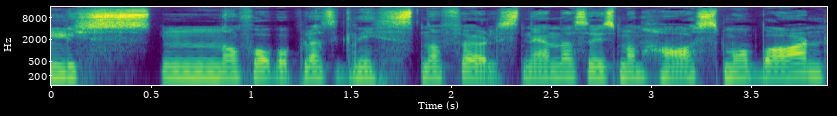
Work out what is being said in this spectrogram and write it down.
lysten og få på plass gnisten og følelsen igjen. Altså hvis man har små barn,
